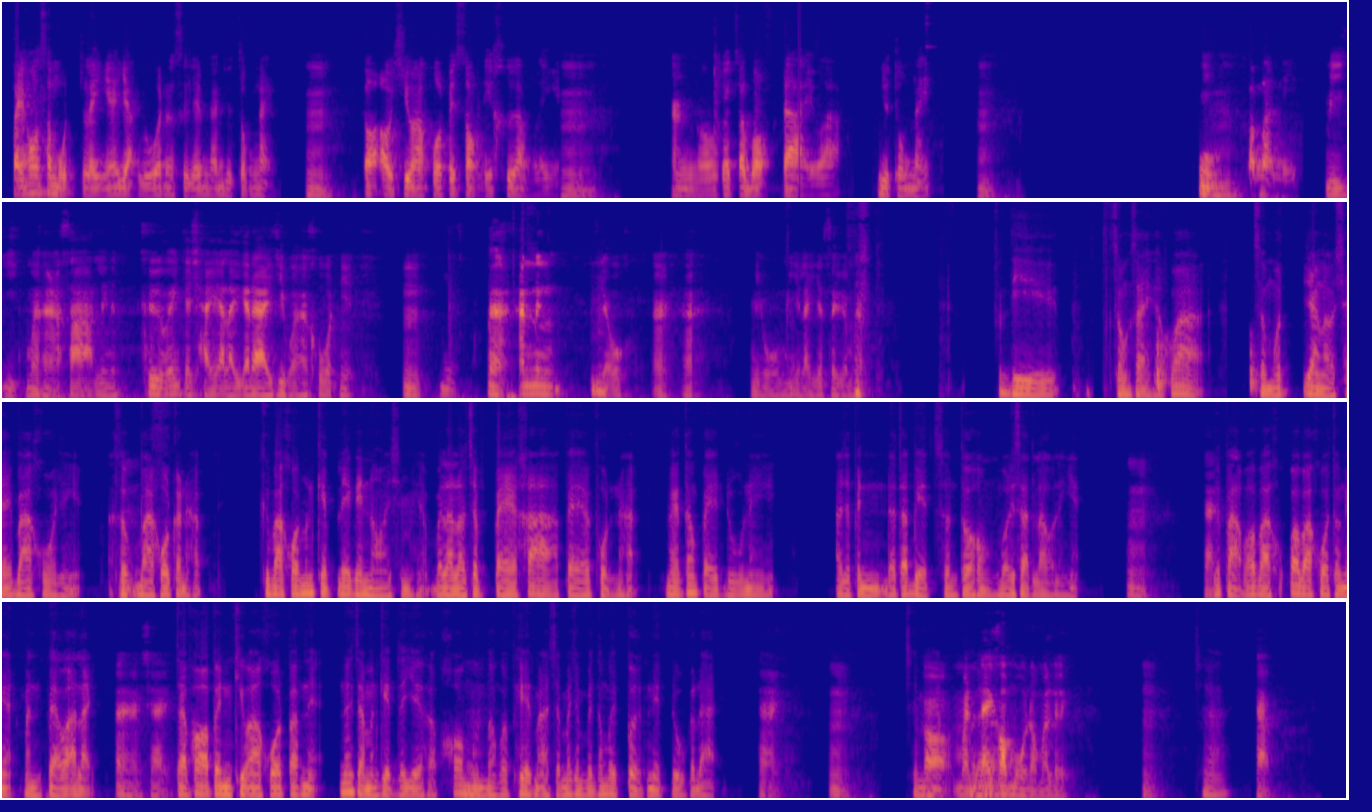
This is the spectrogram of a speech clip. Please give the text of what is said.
ไปห้องสมุดอะไรเงี้ยอยากรู้ว่าหนังสือเล่มนั้นอยู่ตรงไหน อืมก็เอา QR code ไปส่องที่เครื่องอะไรเงี้ยอืมครับอืมแล้วก็จะบอกได้ว่าอยู่ตรงไหนอืมอืมอืมประมาณนี้ มีอีกมหาศาลเลยนะ คือแม่งจะใช้อะไรก็ได้ QR code เนี่ย อืมอืมอะอันหนึงอืมเดี๋ยว อะอะนิวมีอะไรจะเสริมครับพอดีสงสัยครับว่า สมมติอย่างเราใช้บาร์โค้ดอย่างเงี้ยสมอืมบาร์โค้ดก่อนนะครับ คือบาร์โค้ดมันเก็บเลขได้น้อยใช่ไหมครับเวลาเราจะแปลค่าแปลผลนะครับมันก็ต้องไปดูใน อาจจะเป็น database ส่วนตัวของบริษัทเราอะไรเงี้ยอืมใช่หรือเปล่าว่าบาร์ว่าบาร์โค้ดตรงเนี้ยมันแปลว่าอะไรอ่าใช่ แต่พอเป็น QR code ปั๊บเนี่ยเนื่องจากมันเก็บได้เยอะครับ ข้อมูลอืมบางประเภทมันอาจจะไม่จำเป็นต้องไปเปิดเน็ตดูก็ได้ ใช่ อืมใช่ไหมก็ครับมันเวลาได้ข้อมูลออกมาเลย อืมใช่ครับ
